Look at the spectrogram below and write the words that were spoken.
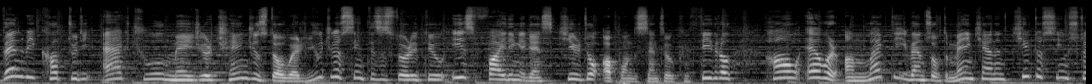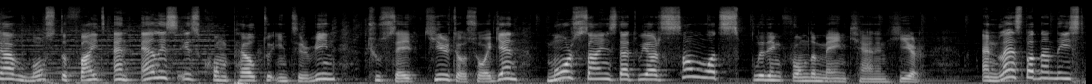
Then we cut to the actual major changes though where Eugeo Synthesis 32 is fighting against Kirito up on the central cathedral. However, unlike the events of the main canon, Kirito seems to have lost the fight and Alice is compelled to intervene to save Kirito. So again, more signs that we are somewhat splitting from the main canon here. And last but not least,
